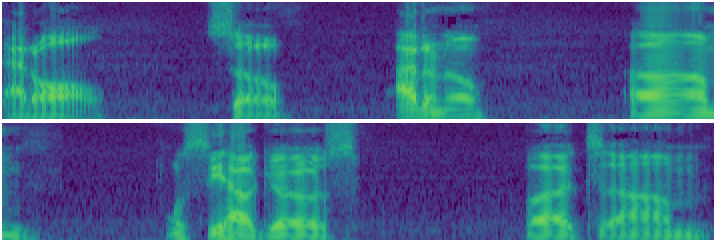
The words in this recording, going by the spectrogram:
at all. So I don't know. Um, we'll see how it goes. But um,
